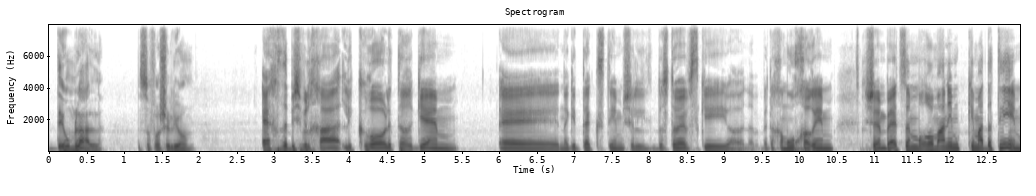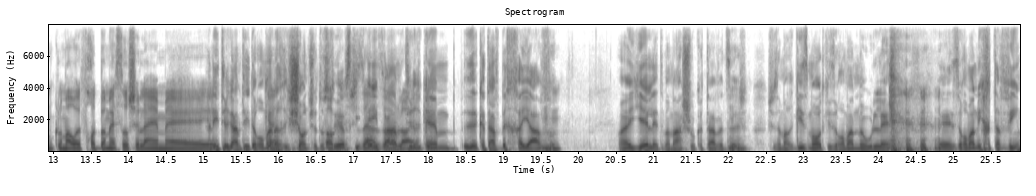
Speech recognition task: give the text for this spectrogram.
די אומלל, בסופו של יום. איך זה בשבילך לקרוא, לתרגם, אה, נגיד טקסטים של דוסטויבסקי, או בטח המאוחרים, שהם בעצם רומנים כמעט דתיים, כלומר, או לפחות במסר שלהם... אה, אני תרגמתי את הרומן כן. הראשון שדוסטויבסקי אוקיי, אי פעם לא היה, תרגם, זה כתב בחייו. מהמם. הוא היה ילד ממש, הוא כתב את זה, Mhm. שזה מרגיז מאוד, כי זה רומן מעולה. אה, זה רומן מכתבים,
